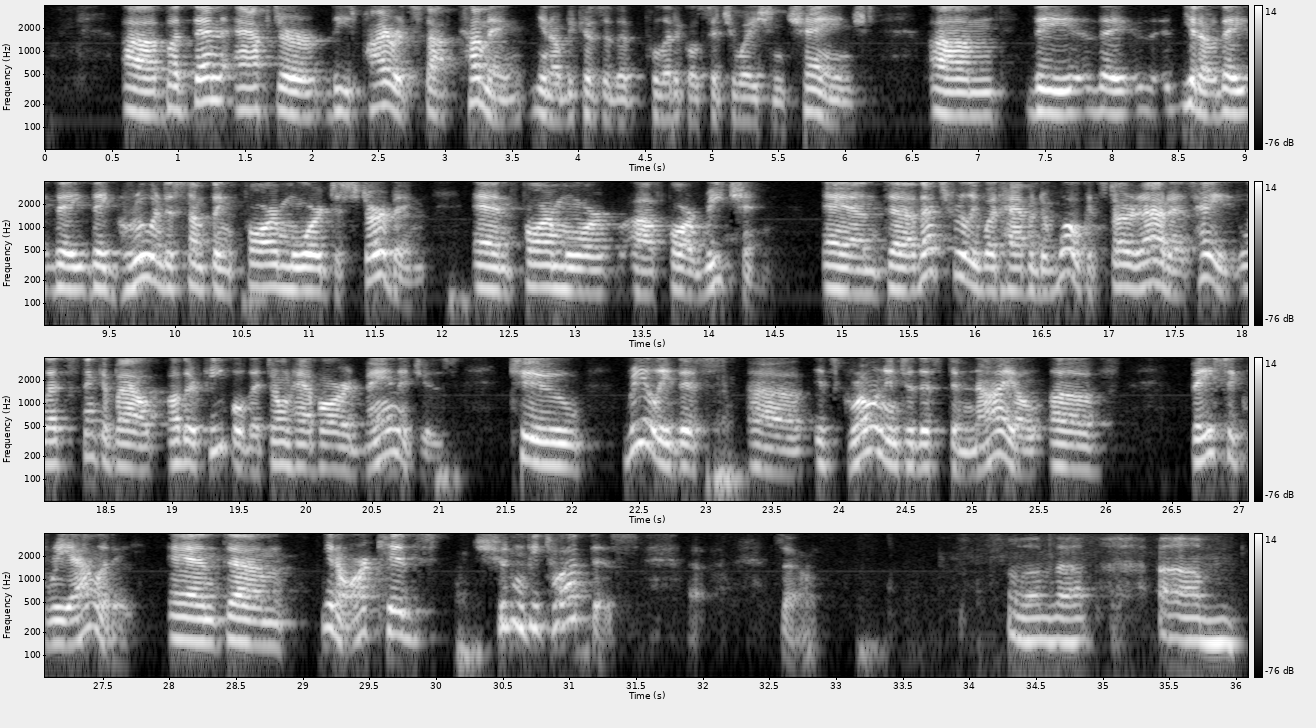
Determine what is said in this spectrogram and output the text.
Uh, but then after these pirates stopped coming, you know, because of the political situation changed, um, the they you know they they they grew into something far more disturbing and far more uh, far reaching and uh, that's really what happened to woke. It started out as hey let's think about other people that don't have our advantages to really this uh, it's grown into this denial of basic reality. And um, you know our kids shouldn't be taught this so i love that um,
